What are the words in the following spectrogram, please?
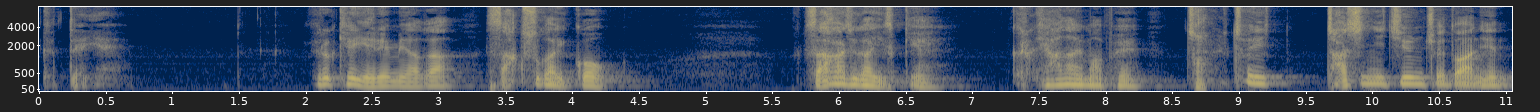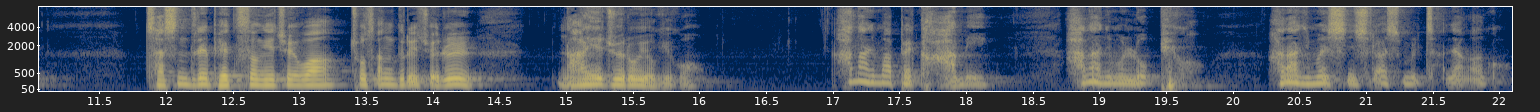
그때에 그렇게 예레미야가 싹수가 있고 싸가지가 있게 그렇게 하나님 앞에 철저히 자신이 지은 죄도 아닌 자신들의 백성의 죄와 조상들의 죄를 나의 죄로 여기고 하나님 앞에 감히 하나님을 높이고 하나님의 신실하심을 찬양하고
